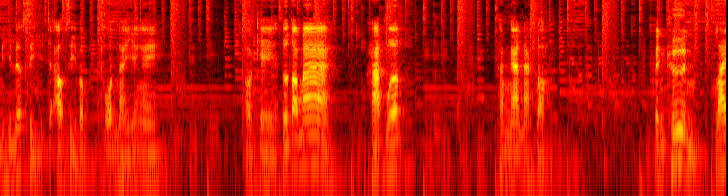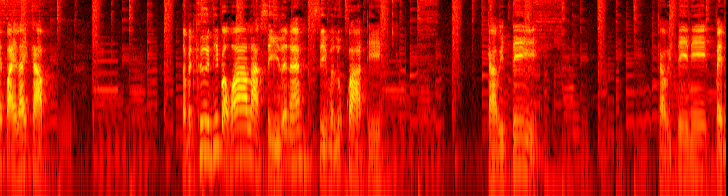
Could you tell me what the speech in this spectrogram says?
มีให้เลือกสี จะเอาสีแบบโทนไหนยังไง โอเค ตัวต่อมา hard work ทำงานหนักหรอ เป็นคลื่น ไล่ไปไล่กลับ แต่เป็นคลื่นที่แบบว่าหลากสีด้วยนะ สีเหมือนลูกกวาดดี gravity gravity นี่เป็น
